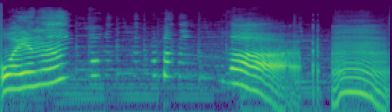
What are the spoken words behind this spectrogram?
Ой, я не... М.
